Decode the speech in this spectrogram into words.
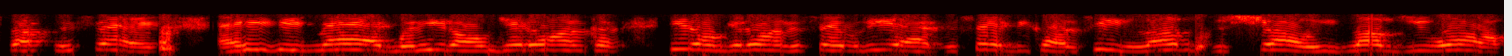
stuff to say, and he be mad when he don't get on, cause he don't get on to say what he has to say because he loves the show. He loves you all,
